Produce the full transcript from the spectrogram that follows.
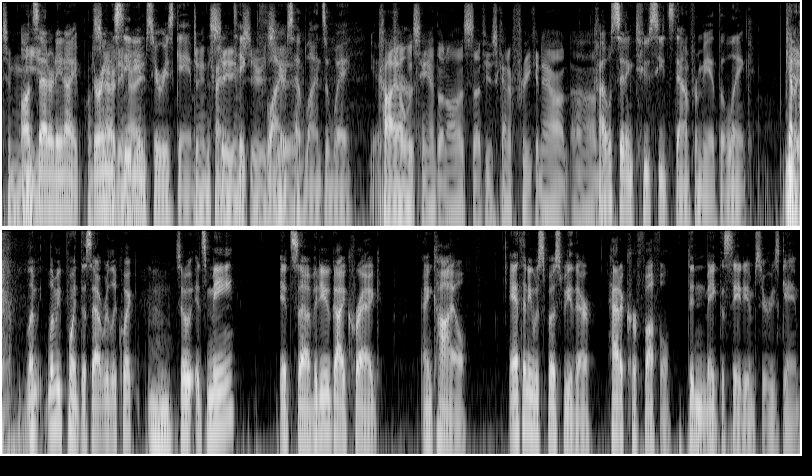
to On Saturday night on during the Stadium night, Series game, during the trying Stadium to take Series, Flyers yeah. headlines away. Yeah, Kyle sure. was handling all this stuff. He was kind of freaking out. Um, Kyle was sitting two seats down from me at the Linc. Can Yeah. I, let me let me point this out really quick. Mhm. So it's me, it's uh, video guy Craig, and Kyle. Anthony was supposed to be there. Had a kerfuffle. Didn't make the Stadium Series game.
